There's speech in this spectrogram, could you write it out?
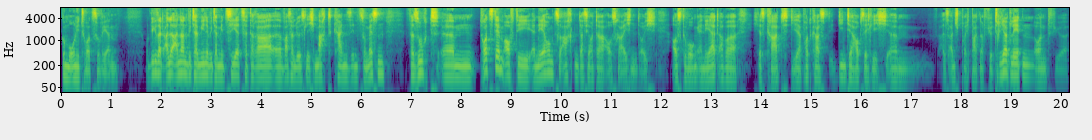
gemonitort zu werden. Und wie gesagt, alle anderen Vitamine, Vitamin C etc., äh, wasserlöslich, macht keinen Sinn zu messen. Versucht ähm, trotzdem auf die Ernährung zu achten, dass ihr auch da ausreichend euch ausgewogen ernährt. Aber ich jetzt gerade, dieser Podcast dient ja hauptsächlich ähm, als Ansprechpartner für Triathleten und für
